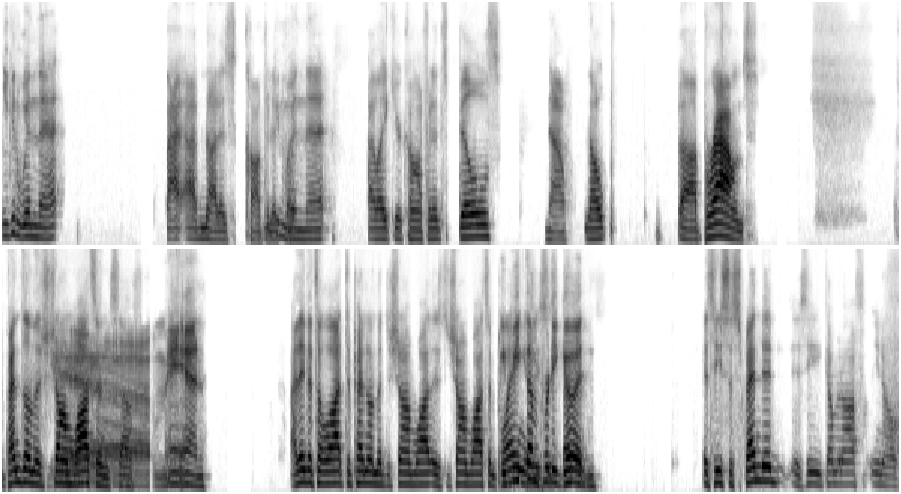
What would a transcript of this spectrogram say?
You can win that. I, I'm not as confident. You confident, can but win that. I like your confidence. Bills, No. nope. Uh, Browns. Depends on the Deshaun Watson stuff. Yeah, Man, I think that's a lot. Depend on the Deshaun Watson. Is Deshaun Watson we playing? beat them he pretty suspended? good. Is he suspended? Is he coming off? You know,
